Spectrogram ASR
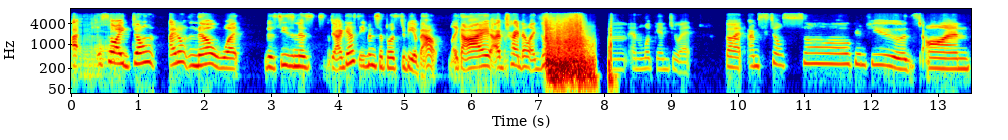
I, so I don't, I don't know what the season is. I guess even supposed to be about. Like I, I've tried to like Google and, and look into it, but I'm still so confused on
